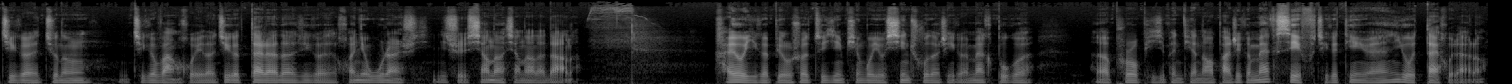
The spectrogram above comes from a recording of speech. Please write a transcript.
这个就能。这个挽回的，这个带来的这个环境污染是是相当相当的大的。还有一个，比如说最近苹果有新出的这个 MacBook，呃，Pro 笔记本电脑，把这个 MacSafe 这个电源又带回来了。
